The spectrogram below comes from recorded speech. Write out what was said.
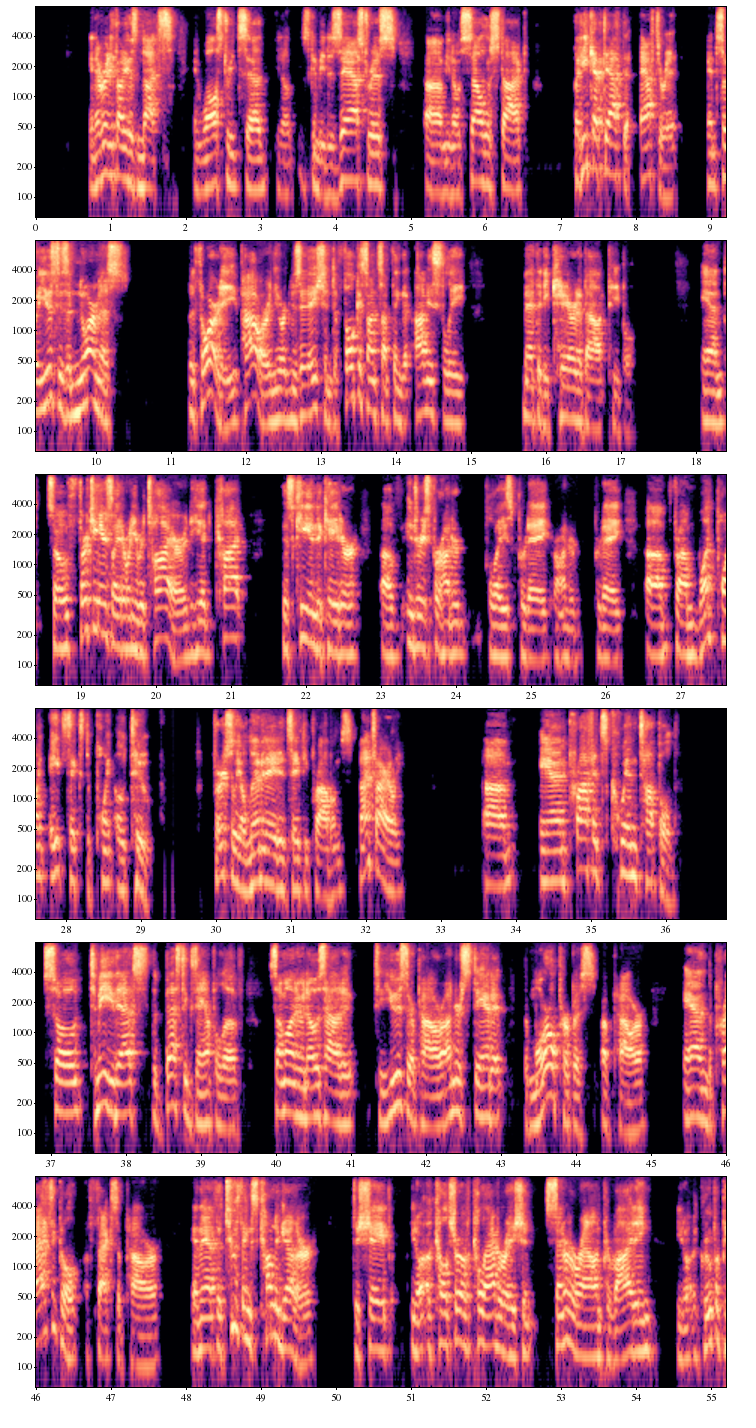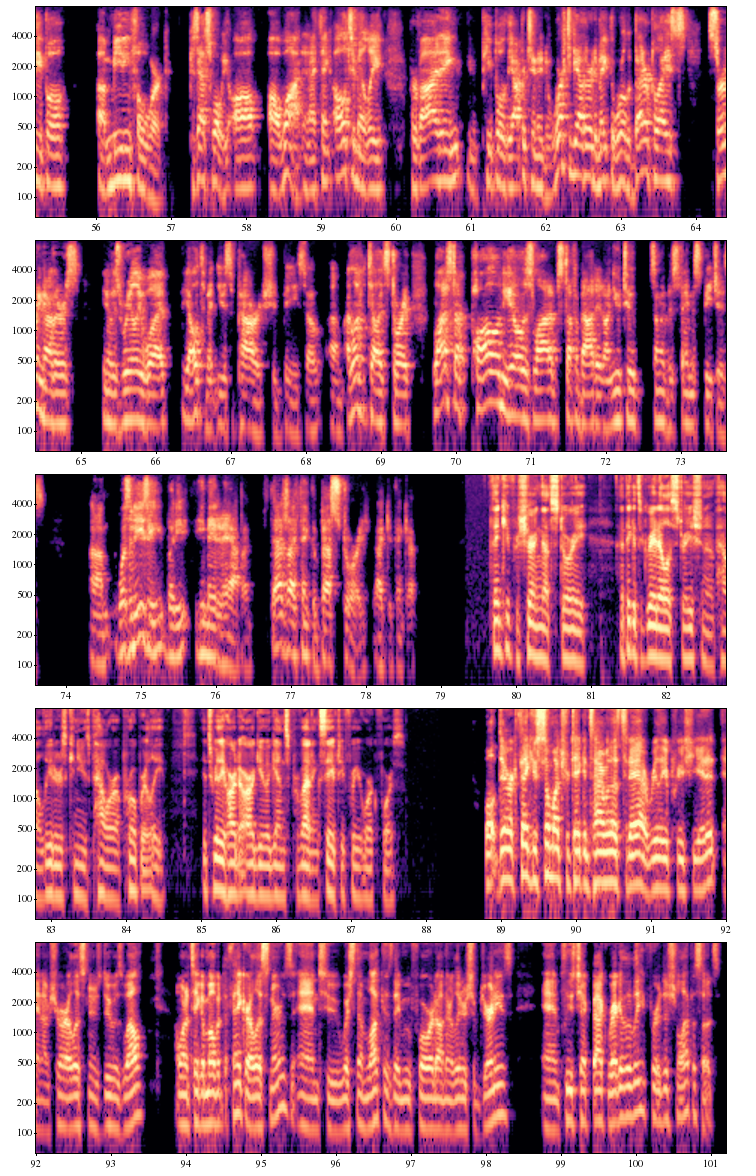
And everybody thought he was nuts. And Wall Street said, "You know, it's going to be disastrous. Um, you know, sell the stock." But he kept after, after it and so he used his enormous authority, power in the organization to focus on something that obviously meant that he cared about people. And so 13 years later, when he retired, he had cut this key indicator of injuries per 100 employees per day or 100 per day uh, from 1.86 to 0.02. Virtually eliminated safety problems, not entirely. Um, and profits quintupled so to me, that's the best example of someone who knows how to, to use their power, understand it, the moral purpose of power, and the practical effects of power, and that the two things come together to shape you know, a culture of collaboration centered around providing you know, a group of people a meaningful work because that's what we all, all want. And I think ultimately providing you know, people the opportunity to work together to make the world a better place, serving others, you know, is really what the ultimate use of power should be. So um, I love to tell that story. A lot of stuff. Paul O'Neill, there's a lot of stuff about it on YouTube. Some of his famous speeches. Um, wasn't easy, but he he made it happen. That's I think the best story I could think of. Thank you for sharing that story. I think it's a great illustration of how leaders can use power appropriately. It's really hard to argue against providing safety for your workforce. Well, Derek, thank you so much for taking time with us today. I really appreciate it, and I'm sure our listeners do as well. I want to take a moment to thank our listeners and to wish them luck as they move forward on their leadership journeys. And please check back regularly for additional episodes.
